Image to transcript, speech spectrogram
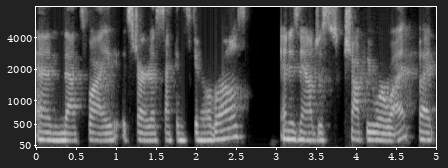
And that's why it started as Second Skin Overalls and is now just Shop We Wore What. But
